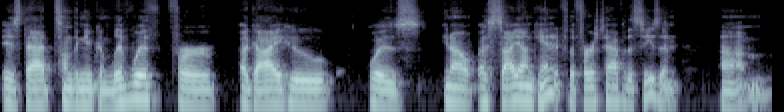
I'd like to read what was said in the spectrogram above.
is that something you can live with for a guy who was, you know, a Cy Young candidate for the first half of the season? Um,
